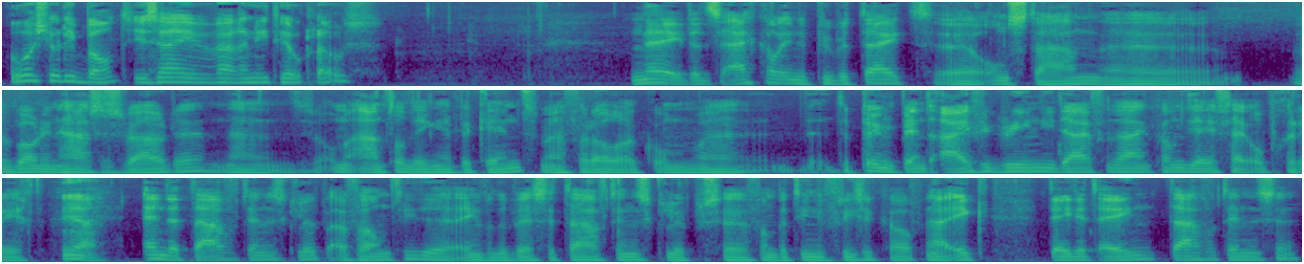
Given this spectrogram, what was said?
Hoe was jullie band? Je zei, we waren niet heel close. Nee, dat is eigenlijk al in de puberteit eh, ontstaan. Eh, we wonen in Hazerswoude. Nou, is om een aantal dingen bekend. Maar vooral ook om eh, de, de punkband Ivy Green die daar vandaan kwam. Die heeft hij opgericht. Ja. En de tafeltennisclub Avanti. De, een van de beste tafeltennisclubs van Bettine Vriesekoop. Nou, ik deed het één, tafeltennissen.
